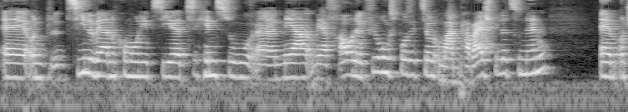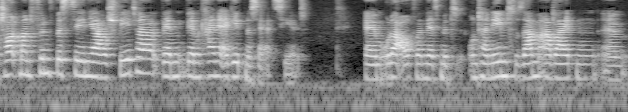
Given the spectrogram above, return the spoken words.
äh, und Ziele werden kommuniziert hin zu äh, mehr mehr Frauen in Führungspositionen, um mal ein paar Beispiele zu nennen. Ähm, und schaut man fünf bis zehn Jahre später, werden werden keine Ergebnisse erzielt ähm, oder auch wenn wir jetzt mit Unternehmen zusammenarbeiten, ähm,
